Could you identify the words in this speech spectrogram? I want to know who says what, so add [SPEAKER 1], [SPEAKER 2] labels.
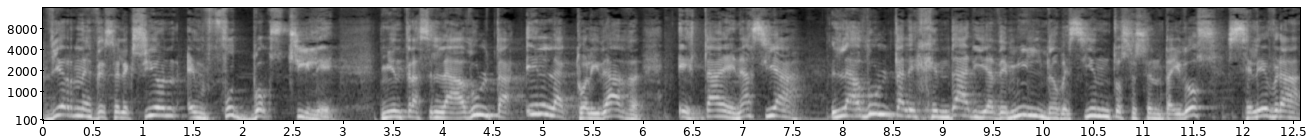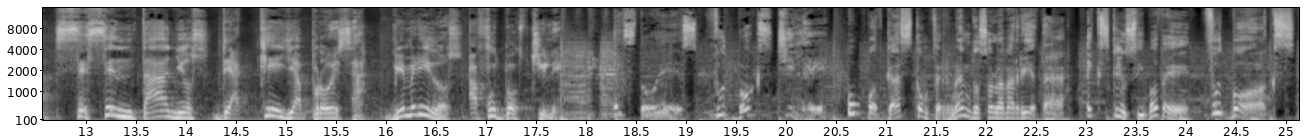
[SPEAKER 1] Viernes de selección en Footbox Chile. Mientras la adulta en la actualidad está en Asia, la adulta legendaria de 1962 celebra 60 años de aquella proeza. Bienvenidos a Footbox Chile.
[SPEAKER 2] Esto es Footbox Chile, un podcast con Fernando Solabarrieta, exclusivo de Footbox.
